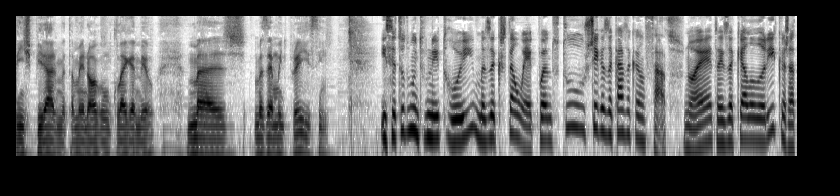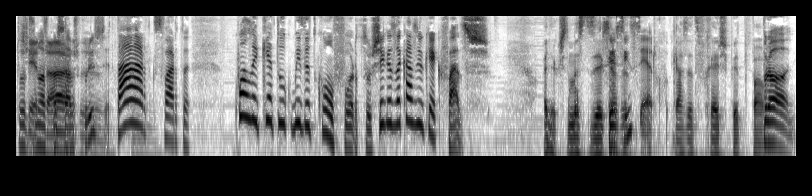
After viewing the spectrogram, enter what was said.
inspirar-me também em algum colega meu, mas, mas é muito por aí, sim. Isso é tudo muito bonito, Rui, mas a questão é quando tu chegas a casa cansado, não é? Tens aquela larica, já todos é nós tarde. passámos por isso, é tarde que se farta. Qual é que é a tua comida de conforto? Chegas a casa e o que é que fazes? Olha, costuma-se dizer Ser casa, sincero. De, casa de Ferreiro, espeto de pau. Pronto.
